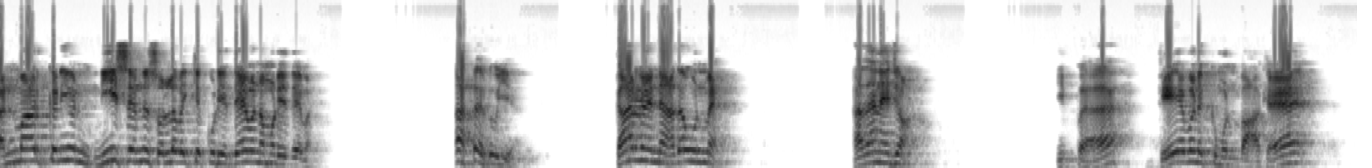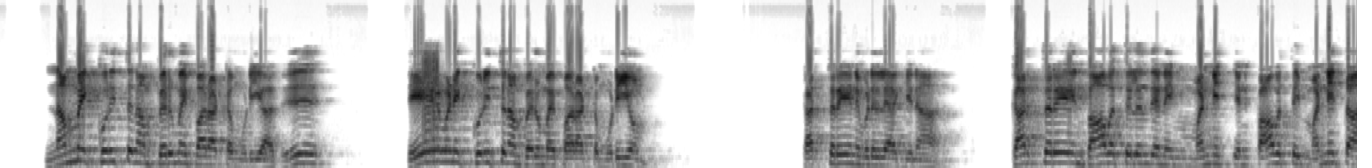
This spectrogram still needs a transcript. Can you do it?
சன்மார்க்கனையும் நீசன்னு சொல்ல வைக்கக்கூடிய தேவன் நம்முடைய தேவன். காரணம் என்ன? அதான் உண்மை. அதான் நிஜம். இப்ப தேவனுக்கு முன்பாக நம்மை குறித்து நாம் பெருமை பாராட்ட முடியாது. தேவனை குறித்து நாம் பெருமை பாராட்ட முடியும். கர்த்தரே விடுதலை ஆக்கினார் கர்த்தரே என் பாவத்திலிருந்து என்னை மன்னி என் பாவத்தை மன்னித்தா.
